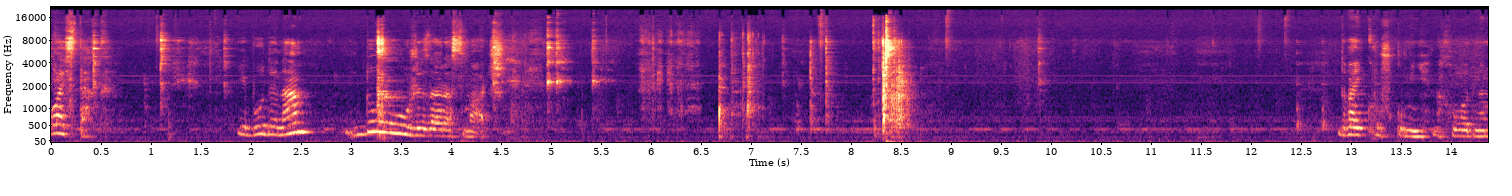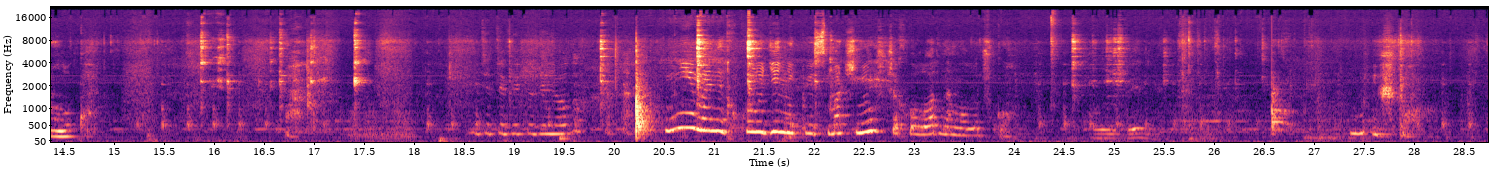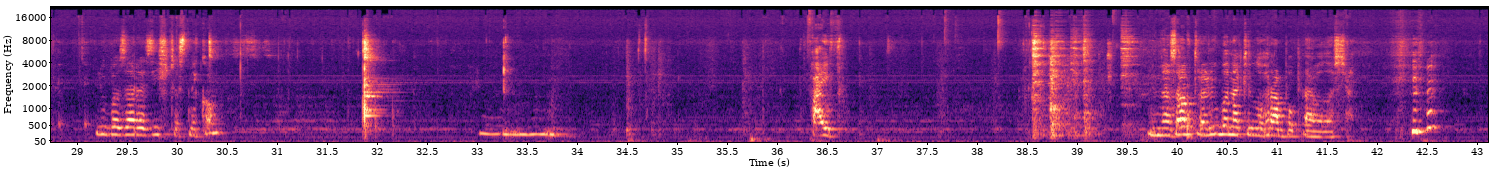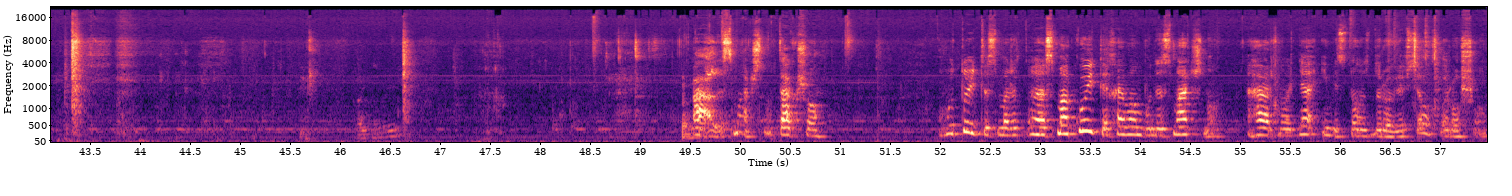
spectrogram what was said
Ось так. І буде нам дуже зараз смачно. Давай кружку мені на холодне молоко. Це тобі туди льоду? Ні, в мене в холодильнику і смачніше холодне молочко. Ну і що? Люба зараз із часником. Файв. І на завтра Люба на кілограм поправилася. Але смачно. Так що готуйте, е, смакуйте, хай вам буде смачно. Гарного дня і міцного здоров'я. Всього хорошого.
